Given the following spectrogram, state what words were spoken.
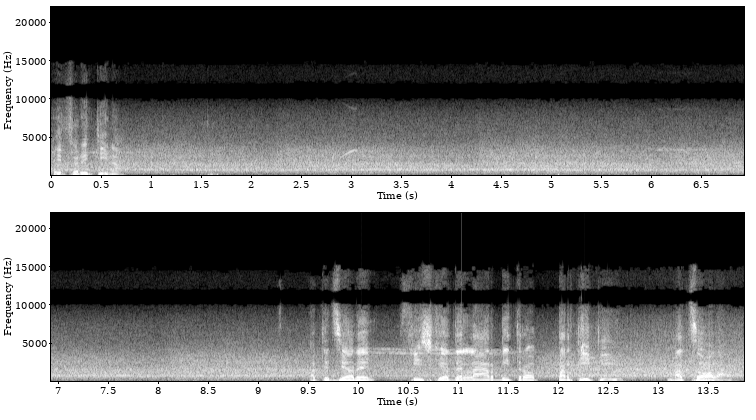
e Fiorentina attenzione fischio dell'arbitro partiti. Mazzola.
